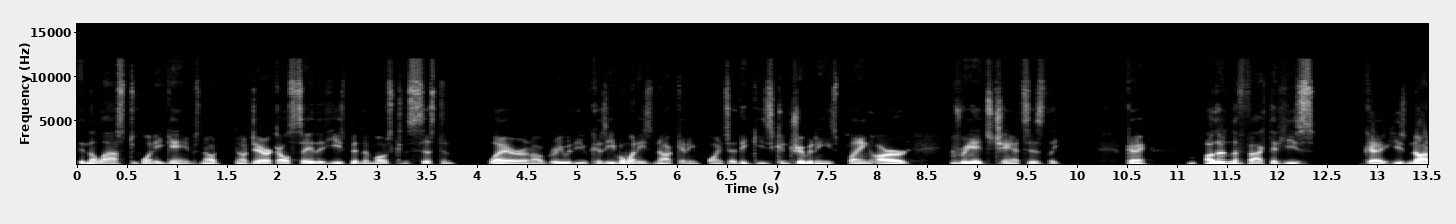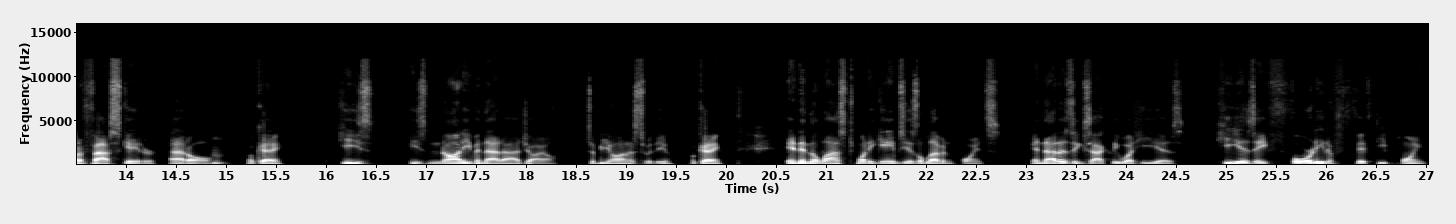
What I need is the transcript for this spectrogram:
in the last 20 games, now, now, Derek, I'll say that he's been the most consistent player, and I'll agree with you because even when he's not getting points, I think he's contributing. He's playing hard, Mhm. creates chances. Like, okay, other than the fact that he's okay, he's not a fast skater at all. Mm. Okay, he's he's not even that agile, to be honest with you. Okay, and in the last 20 games, he has 11 points, and that is exactly what he is. He is a 40 to 50 point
